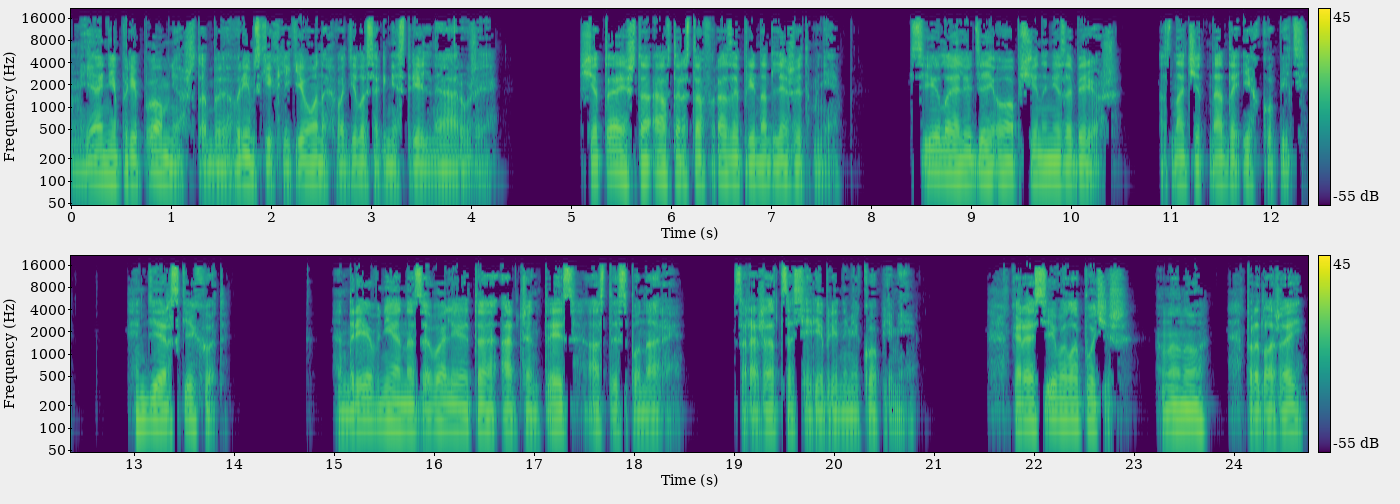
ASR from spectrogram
Я не припомню, чтобы в римских легионах водилось огнестрельное оружие. Считай, что авторство фразы принадлежит мне. Силой людей у общины не заберешь. Значит, надо их купить. Дерзкий ход. Древние называли это «арджентес астеспунары» — сражаться серебряными копьями. Красиво лопочешь. Ну-ну, продолжай.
